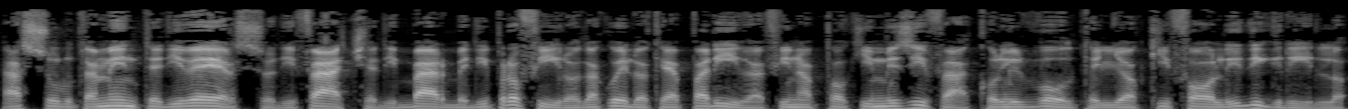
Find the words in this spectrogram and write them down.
assolutamente diverso di faccia, di barba e di profilo da quello che appariva fino a pochi mesi fa con il volto e gli occhi folli di Grillo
